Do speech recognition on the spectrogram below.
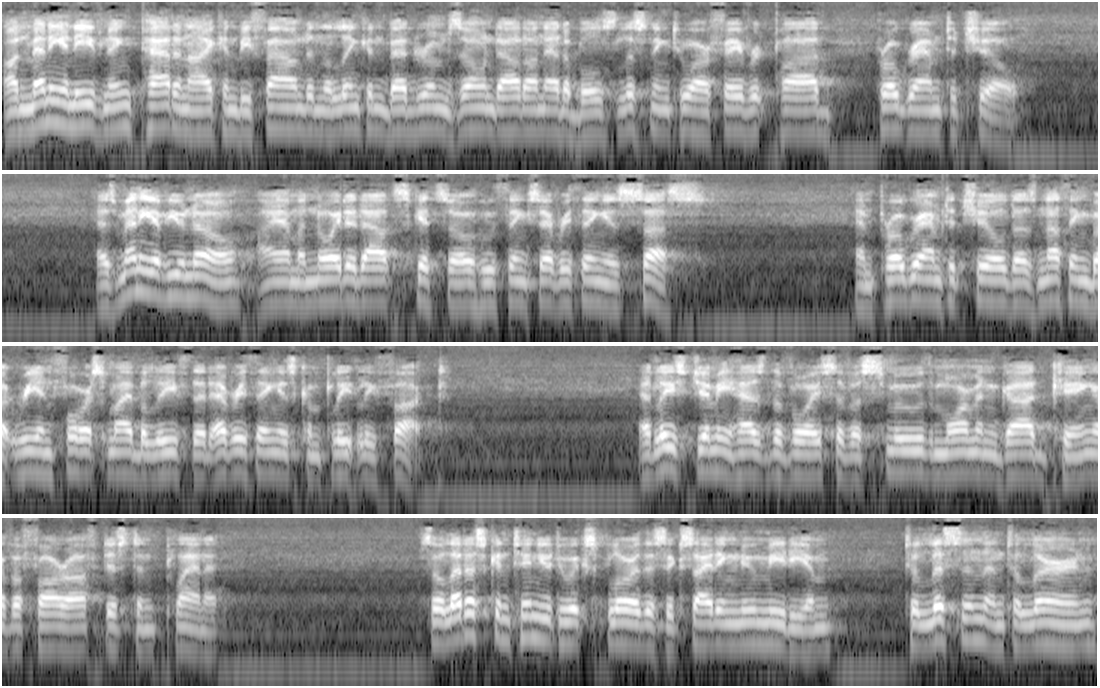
On many an evening, Pat and I can be found in the Lincoln bedroom, zoned out on edibles, listening to our favorite pod, Programmed to Chill. As many of you know, I am a noited out schizo who thinks everything is sus. And Programmed to Chill does nothing but reinforce my belief that everything is completely fucked. At least Jimmy has the voice of a smooth Mormon god king of a far off distant planet. So let us continue to explore this exciting new medium, to listen and to learn,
